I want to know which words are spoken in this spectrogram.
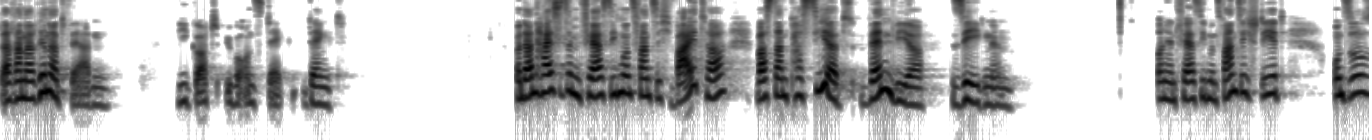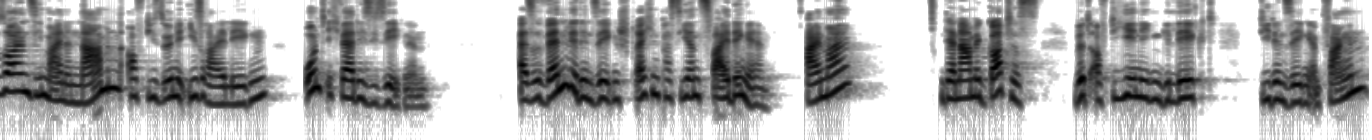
daran erinnert werden, wie Gott über uns denkt. Und dann heißt es im Vers 27 weiter, was dann passiert, wenn wir segnen. Und in Vers 27 steht, und so sollen sie meinen Namen auf die Söhne Israel legen, und ich werde sie segnen. Also wenn wir den Segen sprechen, passieren zwei Dinge. Einmal, der Name Gottes wird auf diejenigen gelegt, die den Segen empfangen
